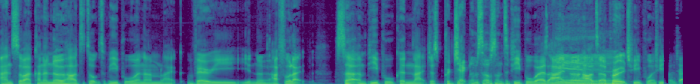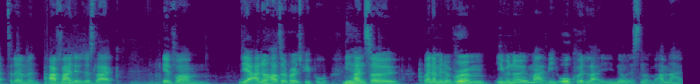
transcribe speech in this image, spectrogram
and so I kind of know how to talk to people, and I'm like very you know I feel like certain people can like just project themselves onto people, whereas I know how to approach people and, and chat to them, and I find it just like if um yeah I know how to approach people, Yeah. and so when I'm in a room, even though it might be awkward, like you know, it's not. I'm like,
